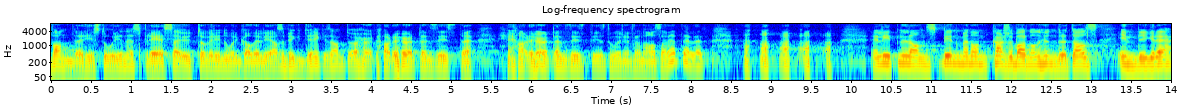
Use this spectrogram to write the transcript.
vandrerhistoriene spre seg utover i Nord-Galileas bygder. ikke sant? Du har, hørt, har, du hørt den siste, har du hørt den siste historien fra Nasaret, eller? en liten landsby med noen, kanskje bare noen hundretalls innbyggere.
